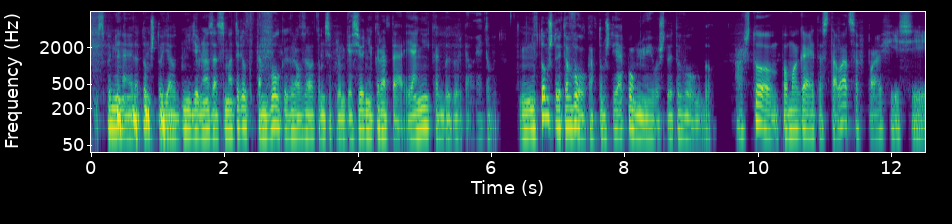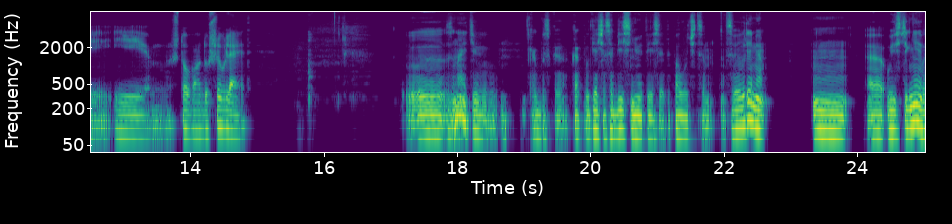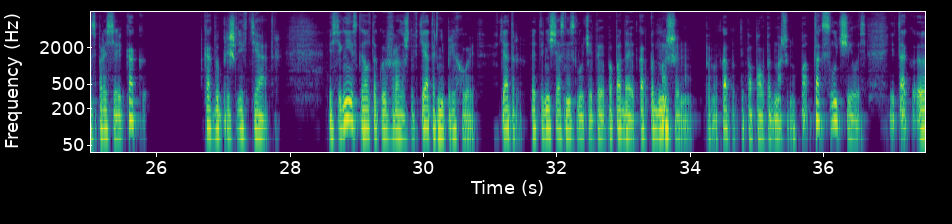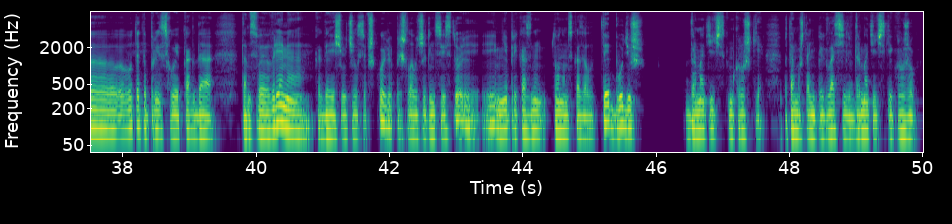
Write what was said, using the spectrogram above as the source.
Вспоминают о том, что я вот неделю назад смотрел, там волк играл в «Золотом цыпленке», а сегодня крота. И они как бы говорят, это вот не в том, что это волк, а в том, что я помню его, что это волк был. А что помогает оставаться в профессии и что воодушевляет? Э, знаете, как бы как вот я сейчас объясню это, если это получится. В свое время э, у Евстигнеева спросили, как, как вы пришли в театр? Евстигнеев сказал такую фразу, что в театр не приходит. В театр – это несчастный случай, это попадают как под машину. Вот как вот ты попал под машину? Так случилось. И так э, вот это происходит, когда там свое время, когда я еще учился в школе, пришла учительница истории и мне приказным тоном сказала, ты будешь в драматическом кружке, потому что они пригласили в драматический кружок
